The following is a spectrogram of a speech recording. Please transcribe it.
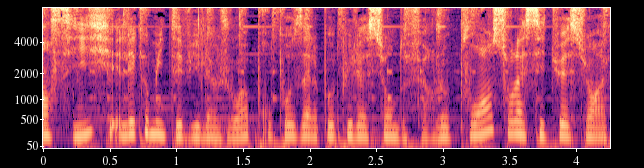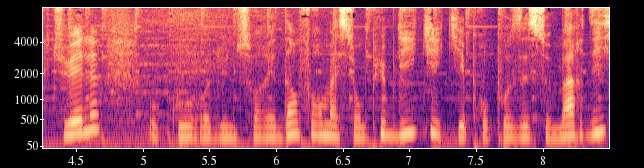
Ainsi, les comités villageois proposent à la population de faire le point sur la situation actuelle au cours d'une soirée d'information publique qui est proposée ce mardi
